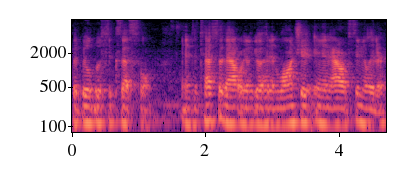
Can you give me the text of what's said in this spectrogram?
the build was successful. And to test it out, we're going to go ahead and launch it in our simulator.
